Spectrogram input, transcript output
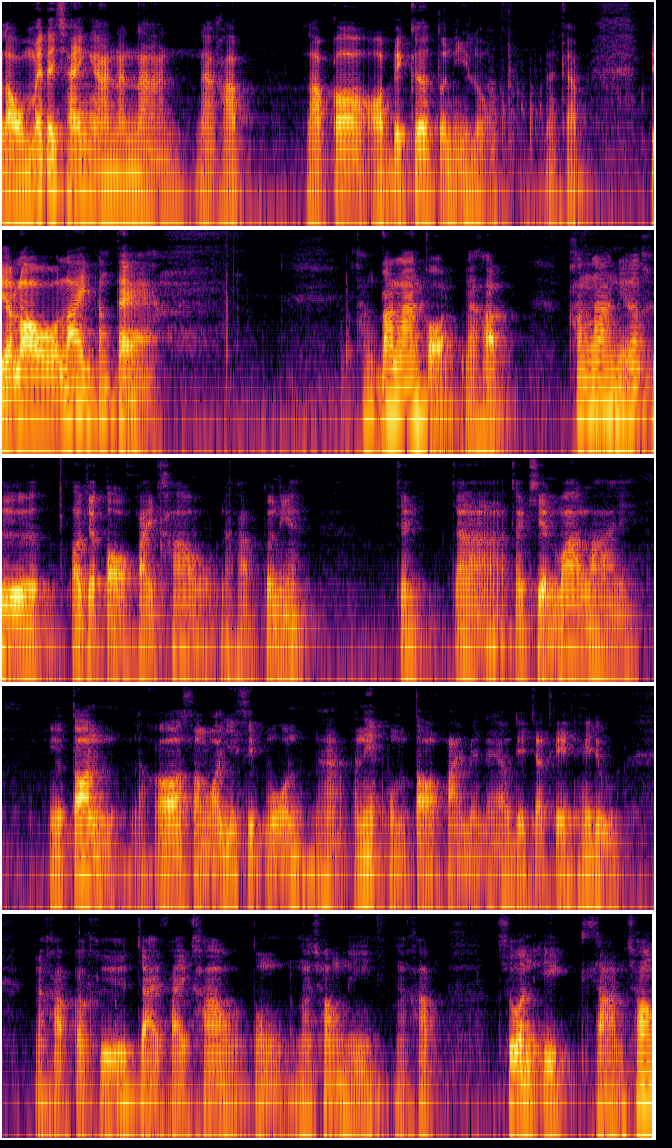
เราไม่ได้ใช้งานนานๆนะครับเราก็ออฟเบเกอร์ตัวนี้ลงนะครับ เดี๋ยวเราไล่ตั้งแต่ข้างด้านล่างก่อนนะครับ ข้างล่างนี้ก็คือเราจะต่อไฟเข้านะครับ ตัวนี้จะจะจะเขียนว่าลาย นิวตันแล้วก็ 220 โวลต์นะฮะ อันนี้ผมต่อไฟไปแล้ว เดี๋ยวจะเทสให้ดูนะครับ ก็คือจ่ายไฟเข้าตรงหน้าช่องนี้นะครับ ส่วนอีก 3 ช่อง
